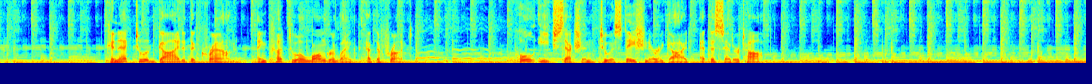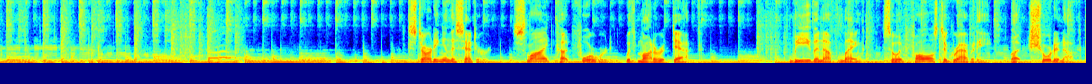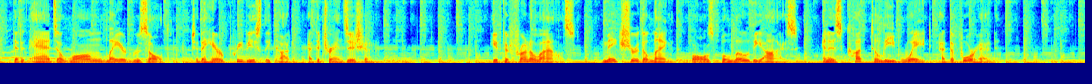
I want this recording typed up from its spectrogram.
Connect to a guide at the crown and cut to a longer length at the front. Pull each section to a stationary guide at the center top. Starting in the center, slide cut forward with moderate depth. Leave enough length so it falls to gravity, but short enough that it adds a long layered result to the hair previously cut at the transition. If the front allows, make sure the length falls below the eyes and is cut to leave weight at the forehead.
